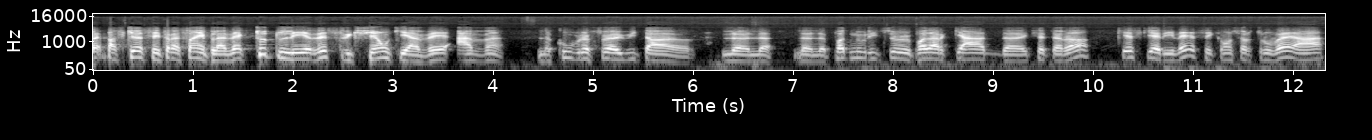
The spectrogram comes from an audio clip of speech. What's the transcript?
Ben, parce que c'est très simple. Avec toutes les restrictions qu'il y avait avant, le couvre-feu à 8 heures, le, le, le, pas de nourriture, pas d'arcade, euh, etc., qu'est-ce qui arrivait? C'est qu'on se retrouvait à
